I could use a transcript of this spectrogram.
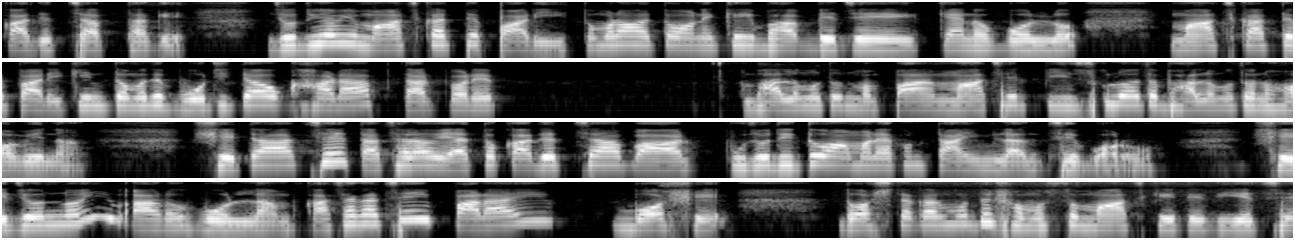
কাজের চাপ থাকে। যদিও আমি মাছ কাটতে পারি, তোমরা হয়তো অনেকেই ভাববে যে কেন বলল, মাছ কাটতে পারি, কিন্তু আমাদের বটিটাও খারাপ, তারপরে ভালো মতন মাছের পিসগুলো হয়তো ভালো মতন হবে না। সেটা আছে, তাছাড়াও এত কাজের চাপ, আর পুজো দিতেও আমার এখন টাইম লাগছে বড়। সেজন্যই আরও বললাম, কাছাকাছি পাড়ায় বসে দশ টাকার মধ্যে সমস্ত মাছ কেটে দিয়েছে।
